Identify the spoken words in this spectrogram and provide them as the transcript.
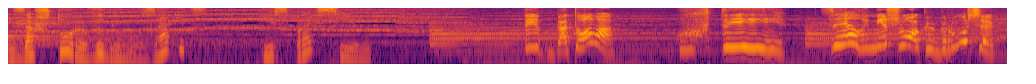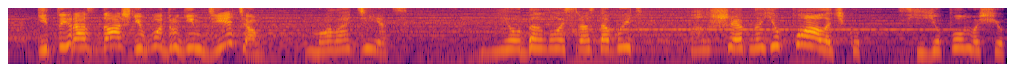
из-за шторы выглянул заяц и спросил. Ты готова? Ух ты! Целый мешок игрушек! И ты раздашь его другим детям? Молодец! Мне удалось раздобыть волшебную палочку. С ее помощью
